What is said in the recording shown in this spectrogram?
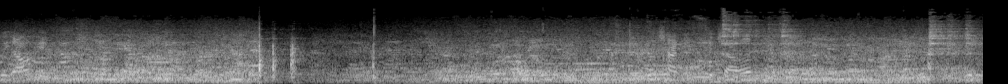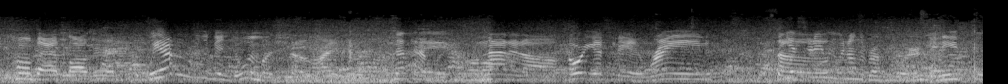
we all here. Trying to sit y'all Home bad vlogger. We haven't really been doing much though, like Nothing. not at all. Or yesterday it rained. So Yesterday we went on the road tour. and these two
